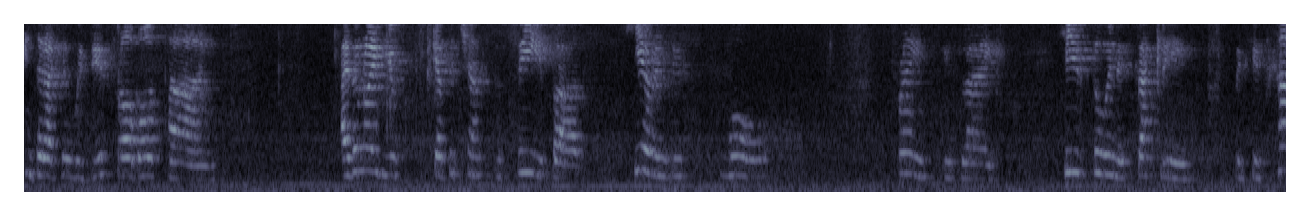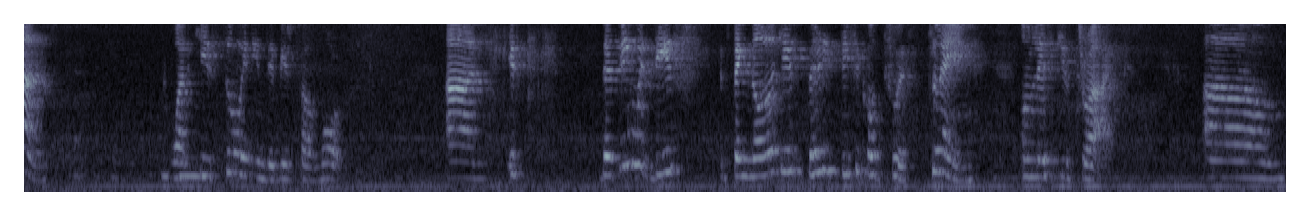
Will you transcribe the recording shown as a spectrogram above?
interacting with this robot and I don't know if you get the chance to see but here in this small frames is like he's doing exactly with his hands what he's doing in the virtual world. And it's the thing with this technology is very difficult to explain unless you try. Um,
